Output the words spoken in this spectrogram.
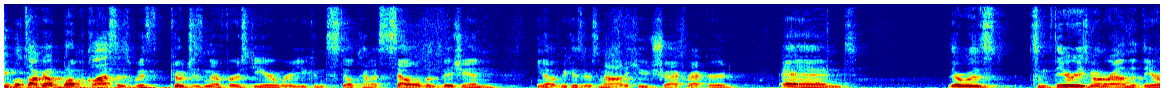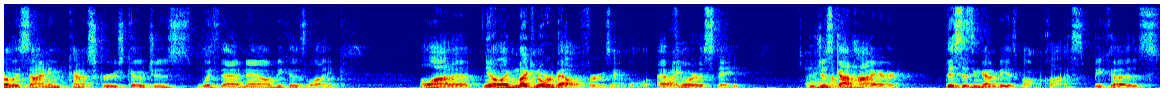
people talk about bump classes with coaches in their first year where you can still kind of sell the vision, you know, because there's not a huge track record. And there was some theories going around that the early signing kind of screws coaches with that now because like a lot of you know like Mike Norvell for example at Right. Florida State who just Uh-huh. got hired. This isn't going to be his bump class because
